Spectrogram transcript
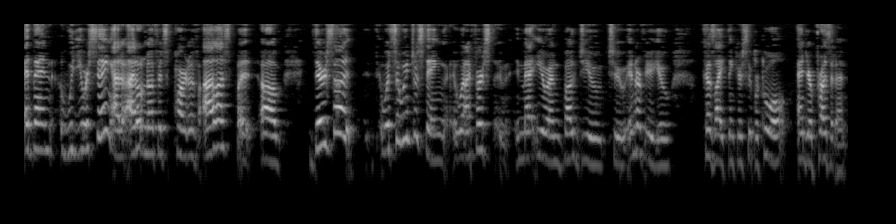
And then what you were saying, I don't know if it's part of ALAS, but um, there's a what's so interesting when I first met you and bugged you to interview you because I think you're super cool and you're president.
